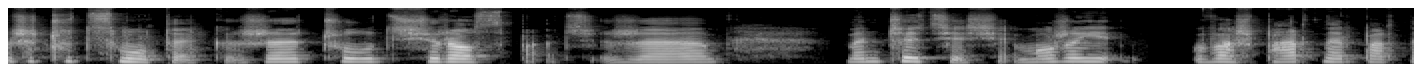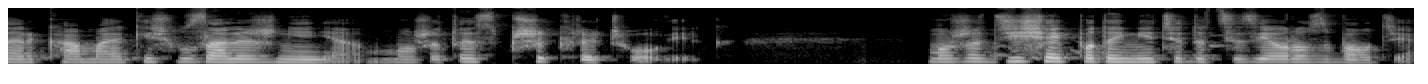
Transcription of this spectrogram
że czuć smutek, że czuć rozpacz, że męczycie się. Może wasz partner, partnerka ma jakieś uzależnienia, może to jest przykry człowiek. Może dzisiaj podejmiecie decyzję o rozwodzie.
